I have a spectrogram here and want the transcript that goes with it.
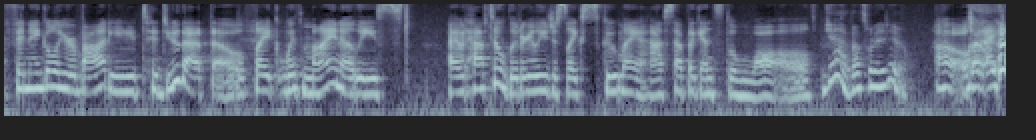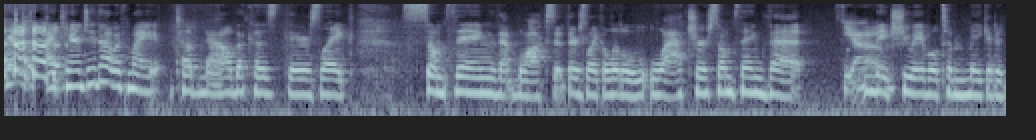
finagle your body to do that though? Like with mine, at least, I would have to literally just like scoot my ass up against the wall. Yeah, that's what I do. Oh, But I can't. I can't do that with my tub now because there's like something that blocks it. There's like a little latch or something that yeah. makes you able to make it a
